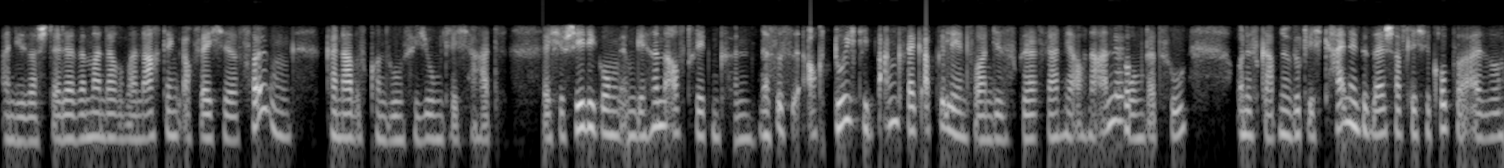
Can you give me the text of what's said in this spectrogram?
an dieser Stelle, wenn man darüber nachdenkt, auch welche Folgen Cannabiskonsum für Jugendliche hat, welche Schädigungen im Gehirn auftreten können. Das ist auch durch die Bank weg abgelehnt worden, dieses Gesetz. Wir hatten ja auch eine Anhörung dazu. Und es gab nur wirklich keine gesellschaftliche Gruppe, also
